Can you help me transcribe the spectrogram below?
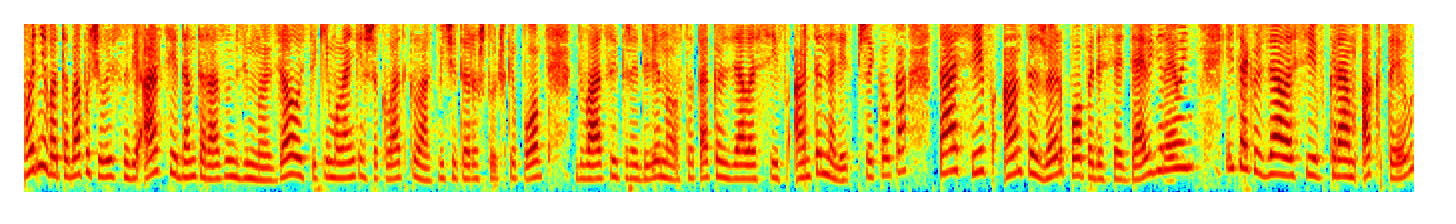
Сьогодні в АТБ почались нові акції. Йдемте разом зі мною. Взяла ось такі маленькі шоколадки лакмі 4 штучки по 23,90. Також взяла сів антиналіт пшикалка та сів антижир по 59 гривень. І також взяла сів крем актив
